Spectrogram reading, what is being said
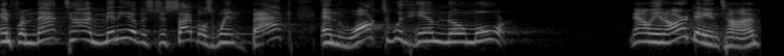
And from that time, many of his disciples went back and walked with him no more. Now, in our day and time,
